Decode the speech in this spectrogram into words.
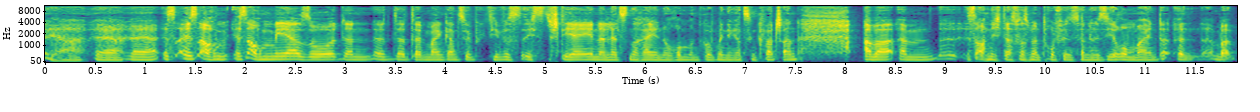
Ja, ja, ja, ja. Es ist auch, ist auch mehr so, dann, äh, dann mein ganz subjektives, ich stehe ja eh in der letzten Reihe nur rum und gucke mir den ganzen Quatsch an. Aber ähm, ist auch nicht das, was man Professionalisierung meint. Äh, aber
